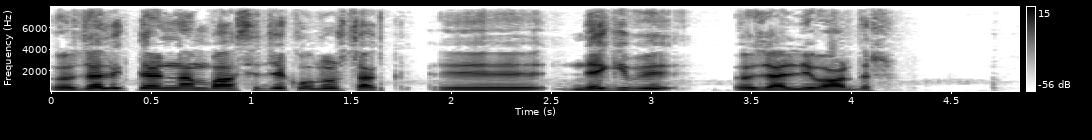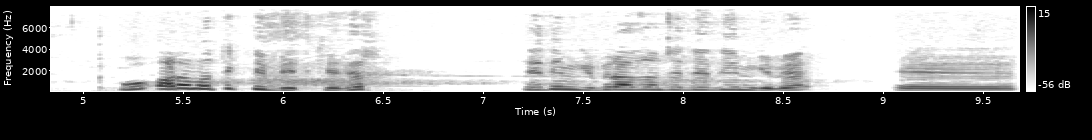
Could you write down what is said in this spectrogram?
Özelliklerinden bahsedecek olursak e, ne gibi özelliği vardır? Bu aromatik bir bitkidir. Dediğim gibi biraz önce dediğim gibi eee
